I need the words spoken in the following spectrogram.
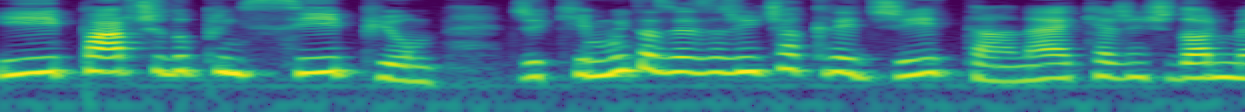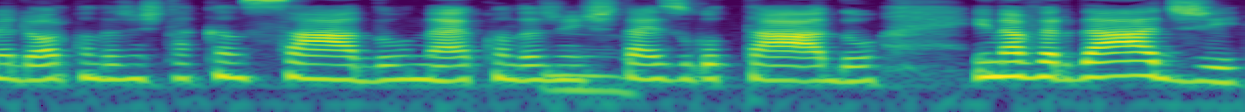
E parte do princípio de que muitas vezes a gente acredita, né, que a gente dorme melhor quando a gente está cansado, né, quando a gente É. está esgotado. E na verdade,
